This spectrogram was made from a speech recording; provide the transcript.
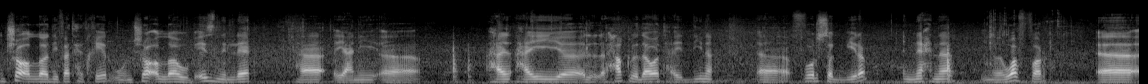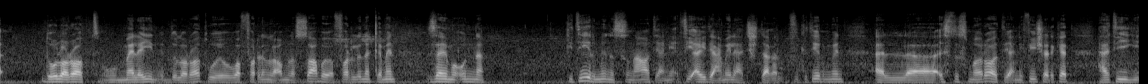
إن شاء الله دي فتحة خير وإن شاء الله وبإذن الله ها يعني آه هي الحقل دوت هيدينا آه فرصة كبيرة إن إحنا نوفر آه دولارات وملايين الدولارات ويوفر لنا العملة الصعبة ويوفر لنا كمان زي ما قلنا كتير من الصناعات يعني في أيدي عاملة هتشتغل في كتير من الاستثمارات يعني في شركات هتيجي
